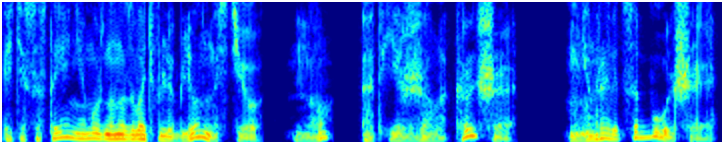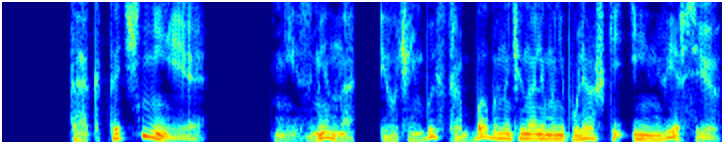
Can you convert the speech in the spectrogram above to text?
эти состояния можно назвать влюбленностью, но отъезжала крыша мне нравится больше. Так точнее. Неизменно и очень быстро бабы начинали манипуляшки и инверсию,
